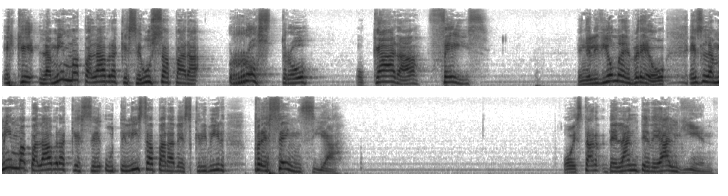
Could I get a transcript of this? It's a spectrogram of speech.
es que la misma palabra que se usa para rostro o cara, face, en el idioma hebreo es la misma palabra que se utiliza para describir presencia o estar delante de alguien.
